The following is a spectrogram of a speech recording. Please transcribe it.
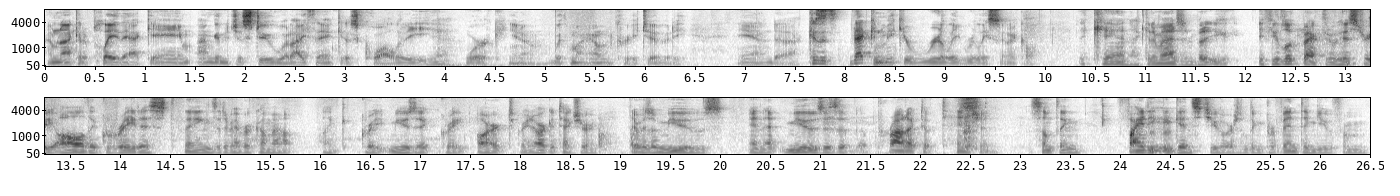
I'm not going to play that game. I'm going to just do what I think is quality Yeah. work, you know, with my own creativity. And uh, because it's that can make you really, really cynical. It can, I can imagine. But if you look back through history, all the greatest things that have ever come out, like great music, great art, great architecture, there was a muse, and that muse is a, a product of tension, something fighting mm-hmm. against you or something preventing you from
